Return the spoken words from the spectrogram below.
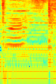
promise.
